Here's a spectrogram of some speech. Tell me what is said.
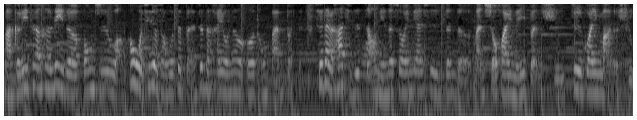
玛格丽特·亨利的《风之王》哦，我其实有找过这本，这本还有那种儿童版本的，所以代表他其实早年的时候应该是真的蛮受欢迎的一本书，就是关于马的书，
